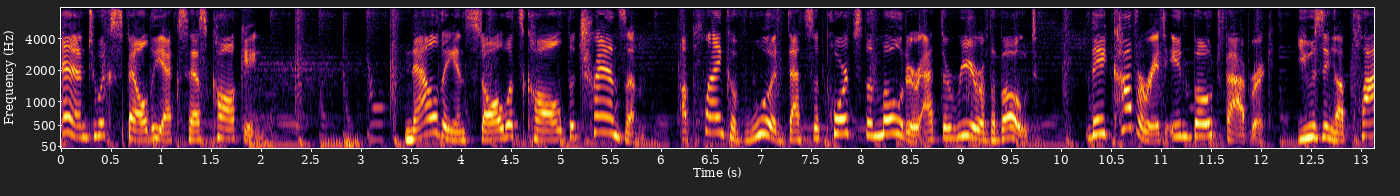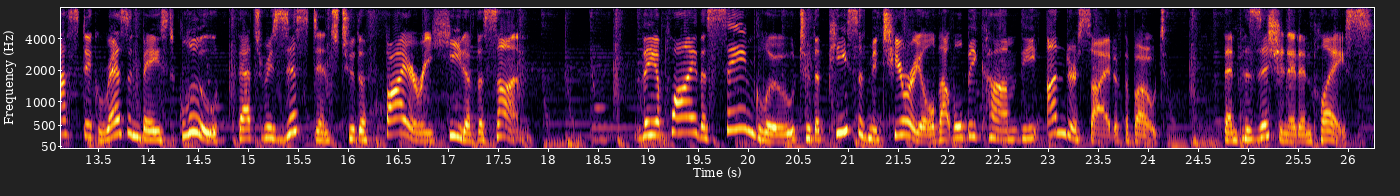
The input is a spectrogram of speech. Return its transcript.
and to expel the excess caulking. Now they install what's called the transom, a plank of wood that supports the motor at the rear of the boat. They cover it in boat fabric using a plastic resin based glue that's resistant to the fiery heat of the sun. They apply the same glue to the piece of material that will become the underside of the boat then position it in place.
